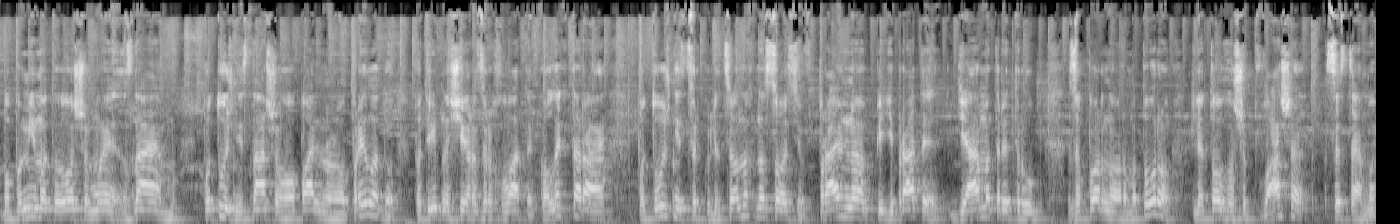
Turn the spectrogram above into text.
Бо помімо того, що ми знаємо потужність нашого опалювального приладу, потрібно ще розрахувати колектора, потужність циркуляційних насосів, правильно підібрати діаметри труб, запорну арматуру для того, щоб ваша система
